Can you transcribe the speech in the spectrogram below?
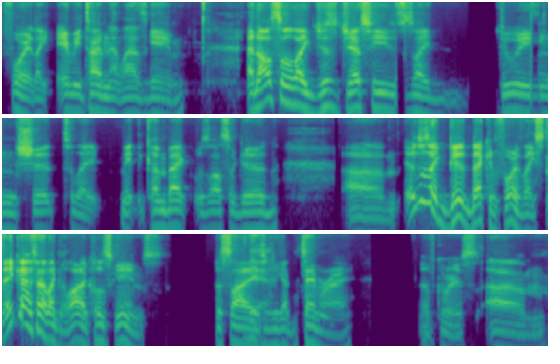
for it, like every time in that last game. And also like just Jesse's like doing shit to like make the comeback was also good. Um, it was just like good back and forth. Like Snake Eyes had like a lot of close games. Besides, Yeah. we got the Samurai, of course. Um,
